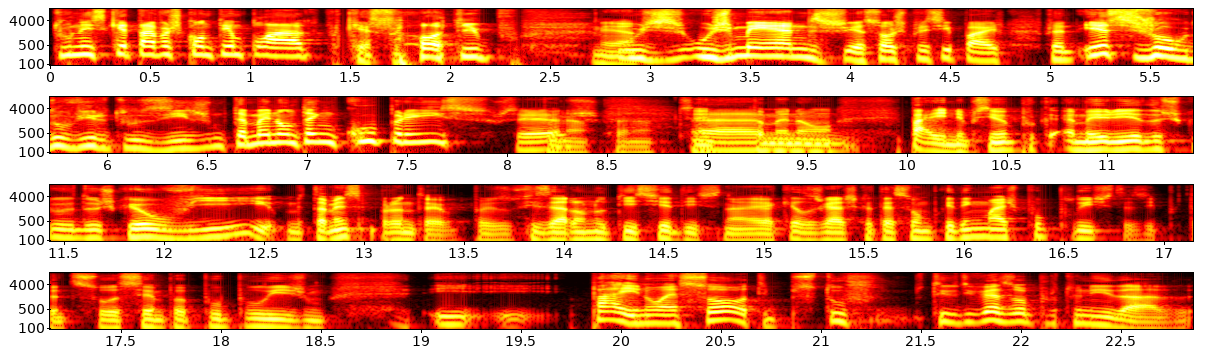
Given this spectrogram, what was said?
tu nem sequer estavas contemplado, porque é só tipo Yeah. os, os mens, é só os principais. Portanto, esse jogo do virtuosismo também não tem cu para isso, Pá, não, percebes? pá, não. Sim, Ahm, também não. Pá, ainda por cima, porque a maioria dos, que- dos que eu vi, também, pronto, é, fizeram notícia disso, não é? Aqueles gajos que até são um bocadinho mais populistas e, portanto, soa sempre a populismo. E pá, e não é só, tipo, se tu tiveres a oportunidade,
